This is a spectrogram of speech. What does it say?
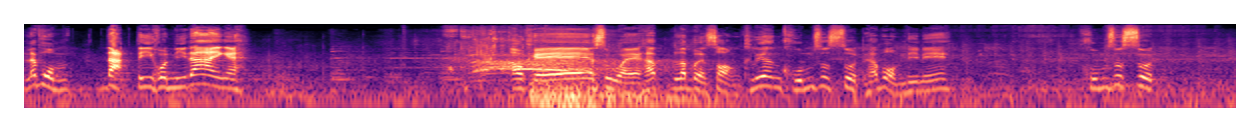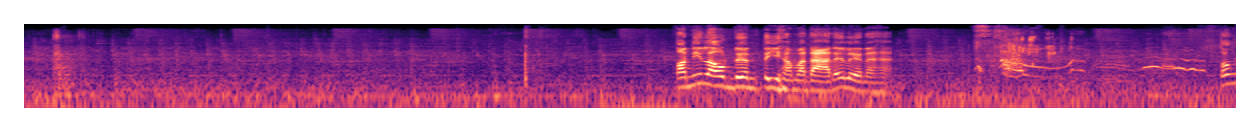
แล้วผมดักตีคนนี้ได้ไง โอเค สวยครับ ระเบิด 2 เครื่องคุ้มสุดๆ ครับผมทีนี้ คุ้มสุดๆ ตอนนี้เราเดินตีธรรมดาได้เลยนะฮะ ต้อง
